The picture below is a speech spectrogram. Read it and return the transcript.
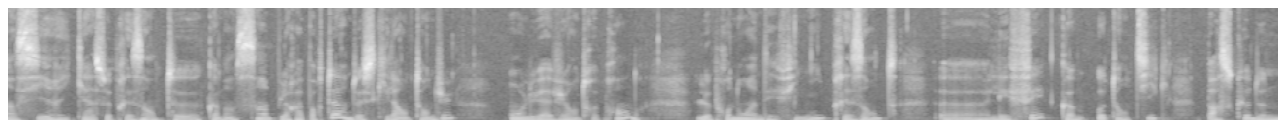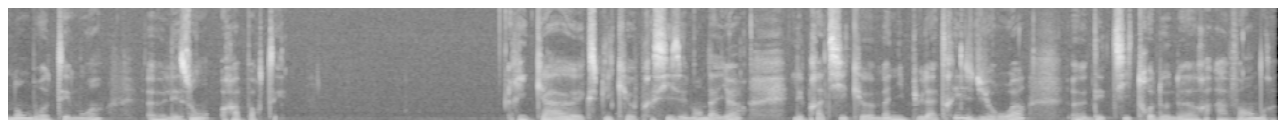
Ainsi, Rika se présente comme un simple rapporteur de ce qu'il a entendu. On lui a vu entreprendre. Le pronom indéfini présente les faits comme authentiques parce que de nombreux témoins les ont rapportés. Rika euh, explique précisément d'ailleurs les pratiques manipulatrices du roi euh, des titres d'honneur à vendre.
